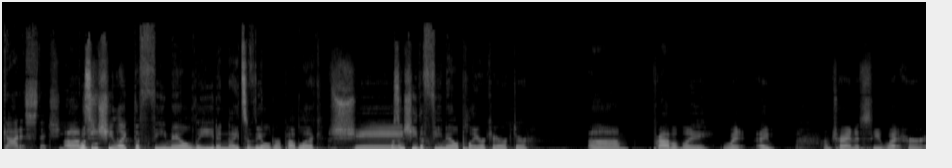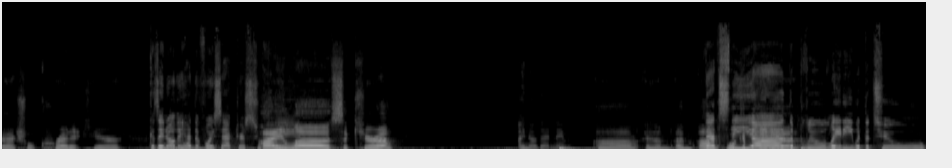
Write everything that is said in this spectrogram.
Goddess that she Um, is. Wasn't she like the female lead in Knights of the Old Republic? she Wasn't she the female player character? Um, probably. What I, I'm trying to see what her actual credit here. Because I know they had the voice actress who played. Aayla Secura. I know that name. Um, and I'm I'm on That's Wikipedia. the uh, the blue lady with the two.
